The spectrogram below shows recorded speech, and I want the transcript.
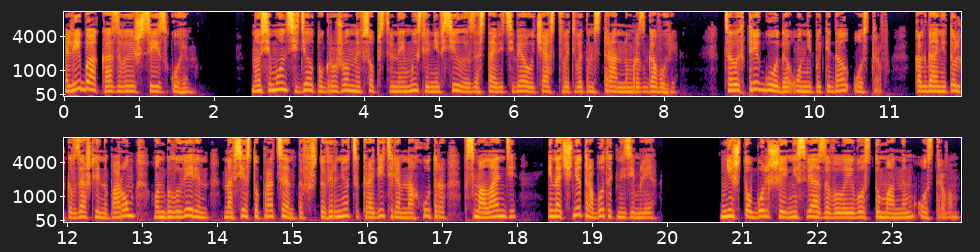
либо оказываешься изгоем. Но Симон сидел погруженный в собственные мысли, не в силах заставить себя участвовать в этом странном разговоре. Целых три года он не покидал остров, когда они только взошли на паром, он был уверен на все сто процентов, что вернется к родителям на хутор в Смоланде и начнет работать на земле. Ничто больше не связывало его с Туманным островом.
